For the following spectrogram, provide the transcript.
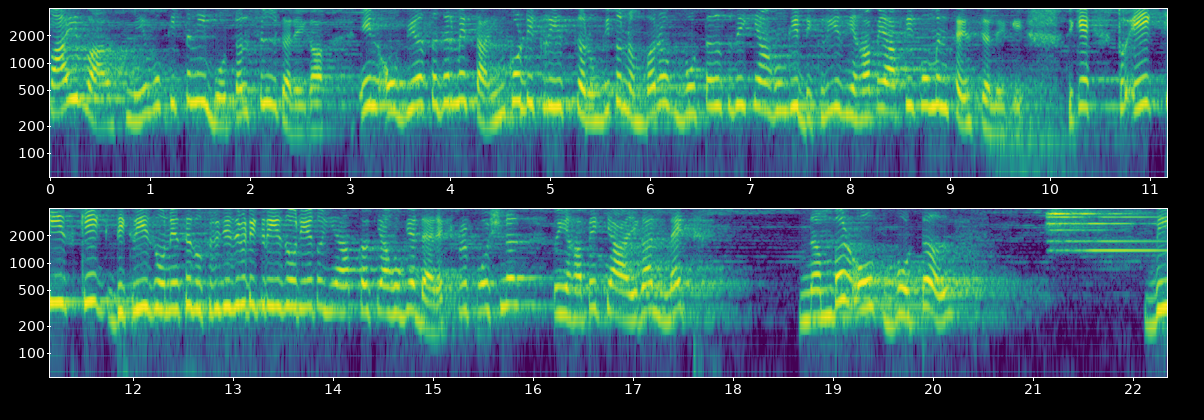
फाइव आवर्स में वो कितनी बोतल फिल करेगा। इन ओबियस अगर मैं टाइम को डिक्रीज करूँगी तो नंबर ऑफ़ बोटल्स भी क्या होंगी? डिक्रीज यहाँ पे आपकी कॉमन सेंस चलेगी। ठीक है? तो एक चीज़ की डिक्रीज होने से दूसरी चीज़ भी डिक्रीज हो रही है तो ये आपका क्या हो गया? डायरेक्ट प्रपोर्शनल तो यहाँ पे क्या आएगा? Let number of bottles be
